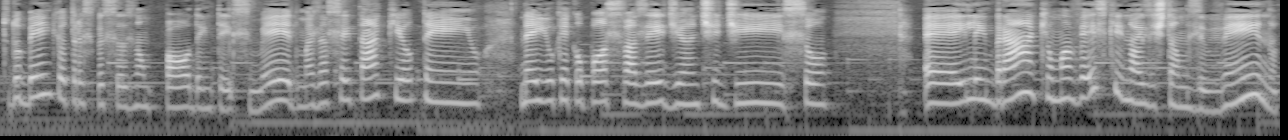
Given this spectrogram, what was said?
Tudo bem que outras pessoas não podem ter esse medo, mas aceitar que eu tenho, né? E o que, é que eu posso fazer diante disso. É, e lembrar que uma vez que nós estamos vivendo,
